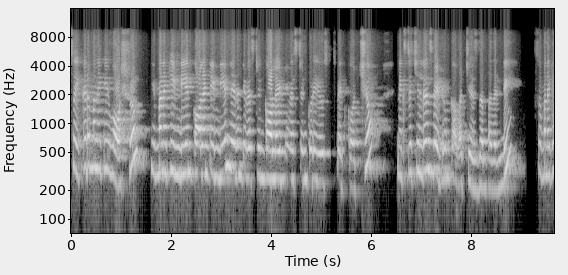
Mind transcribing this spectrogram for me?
సో ఇక్కడ మనకి వాష్రూమ్ మనకి ఇండియన్ కావాలంటే ఇండియన్ లేదంటే వెస్టర్న్ అంటే వెస్టర్న్ కూడా యూస్ పెట్టుకోవచ్చు. నెక్స్ట్ చిల్డ్రన్స్ బెడ్రూమ్ కవర్ చేద్దాం పదండి. సో మనకి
